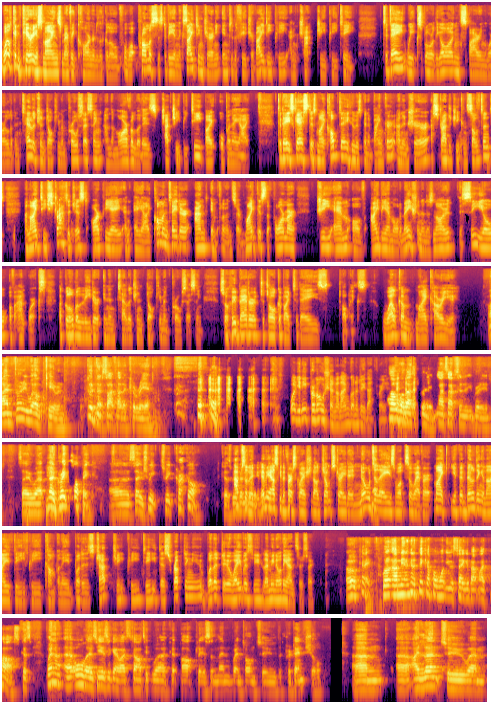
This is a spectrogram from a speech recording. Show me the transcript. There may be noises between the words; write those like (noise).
Welcome, curious minds from every corner of the globe, for what promises to be an exciting journey into the future of IDP and ChatGPT. Today, we explore the awe inspiring world of intelligent document processing and the marvel that is ChatGPT by OpenAI. Today's guest is Mike Hobday, who has been a banker, an insurer, a strategy consultant, an IT strategist, RPA and AI commentator, and influencer. Mike is the former GM of IBM Automation and is now the CEO of Antworks, a global leader in intelligent document processing. So, who better to talk about today's topics? Welcome, Mike. How are you? I'm very well, Kieran. Goodness, I've had a career. (laughs) well, you need promotion, and I'm going to do that for you. oh, well, that's brilliant. That's absolutely brilliant. So, uh, no, great topic. Uh, so, should we should we crack on? Because absolutely. Let me ask you the first question. I'll jump straight in. No yeah. delays whatsoever. Mike, you've been building an IDP company, but is ChatGPT disrupting you? Will it do away with you? Let me know the answer, sir. Okay. Well, I mean, I'm going to pick up on what you were saying about my past because when uh, all those years ago I started work at Barclays and then went on to the Prudential, um, uh, I learned to um,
